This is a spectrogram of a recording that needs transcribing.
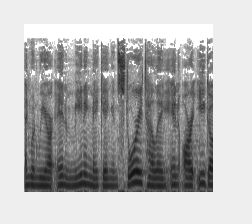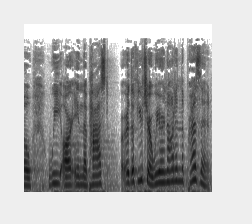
And when we are in meaning making and storytelling in our ego, we are in the past or the future. We are not in the present.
